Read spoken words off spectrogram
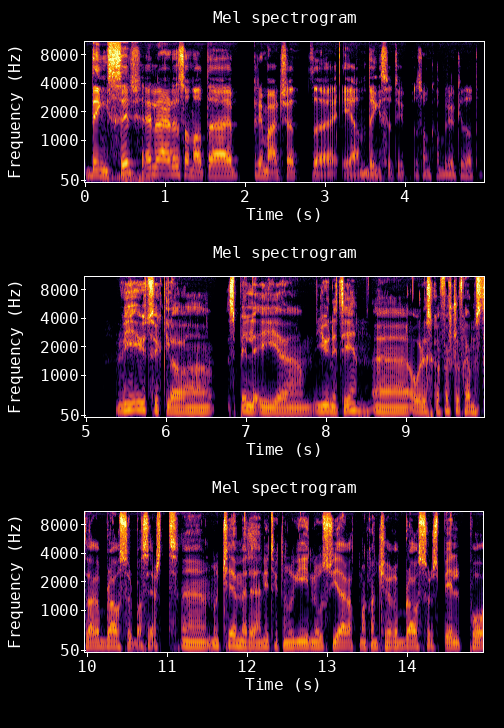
dingser, eller er det sånn at det er primært sett eh, én dingsetype som kan bruke dette? Vi utvikler spillet i uh, Unity, uh, og det skal først og fremst være browserbasert. Uh, nå kommer det en ny teknologi nå som gjør at man kan kjøre browserspill på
